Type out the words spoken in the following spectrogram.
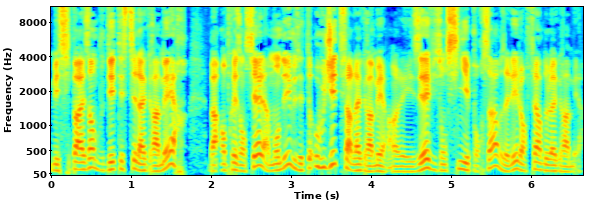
Mais si par exemple vous détestez la grammaire, bah, en présentiel, à un moment donné, vous êtes obligé de faire de la grammaire. Hein. Les élèves, ils ont signé pour ça, vous allez leur faire de la grammaire.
